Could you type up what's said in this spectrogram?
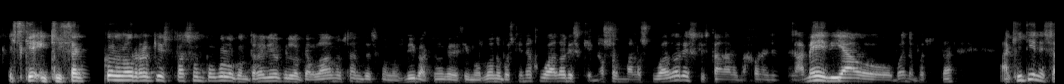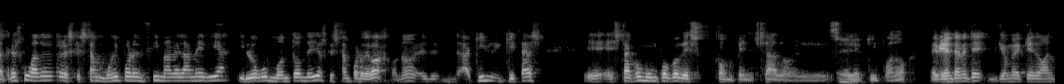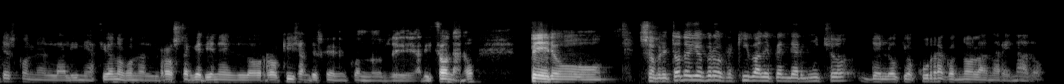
Es que quizá con los Rockies pasa un poco lo contrario que lo que hablábamos antes con los D-backs, ¿no? Que decimos, bueno, pues tienen jugadores que no son malos jugadores, que están a lo mejor en la media o, bueno, pues está. Aquí tienes a tres jugadores que están muy por encima de la media y luego un montón de ellos que están por debajo, ¿no? Aquí quizás eh, está como un poco descompensado el, sí. el, equipo, ¿no? Evidentemente, yo me quedo antes con la alineación o con el roster que tienen los Rockies antes que con los de Arizona, ¿no? Pero sobre todo yo creo que aquí va a depender mucho de lo que ocurra con Nolan Arenado.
